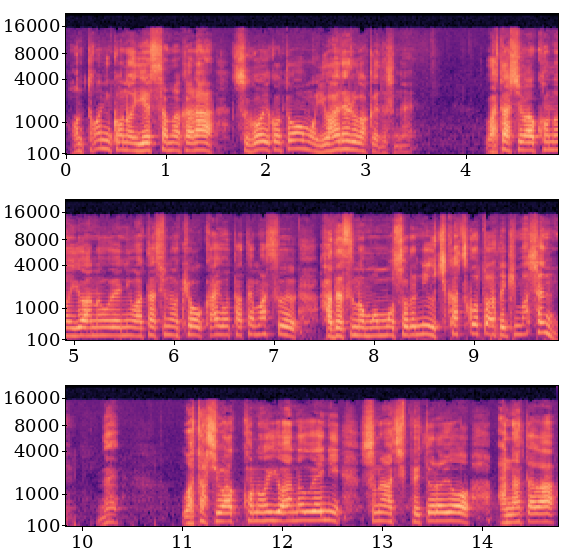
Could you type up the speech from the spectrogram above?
本当にこのイエス様からすごいことをも言われるわけですね。私はこの岩の上に私の教会を建てますハデスの門もそれに打ち勝つことはできません。ね、私はこの岩の上にすなわちペテロよあなたが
